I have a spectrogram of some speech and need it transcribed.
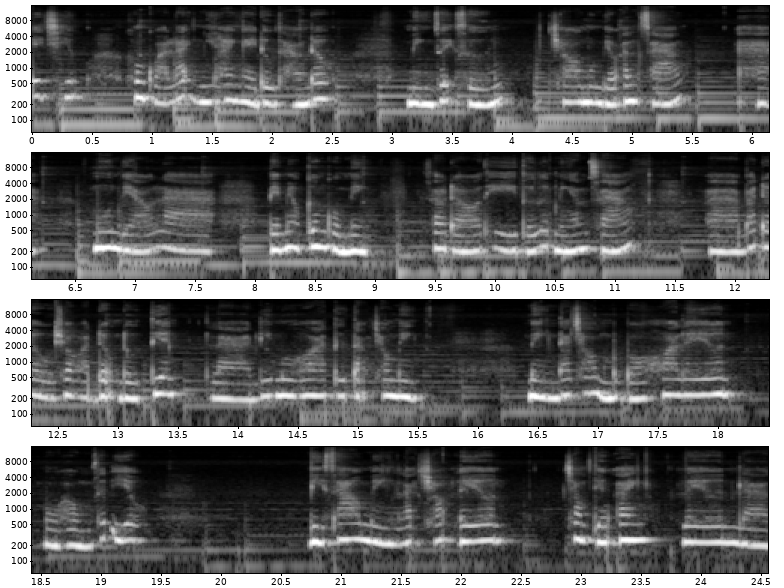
Dễ chịu Không quá lạnh như hai ngày đầu tháng đâu. Mình dậy sớm cho môn béo ăn sáng. À, môn béo là bé mèo cưng của mình. Sau đó thì tới lượt mình ăn sáng Và bắt đầu cho hoạt động đầu tiên là đi mua hoa tư tặng cho mình. Mình đã chọn một bó hoa lê ơn Màu hồng rất yêu. Vì sao mình lại chọn lê ơn? Trong tiếng Anh Leon là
